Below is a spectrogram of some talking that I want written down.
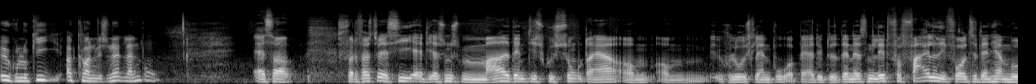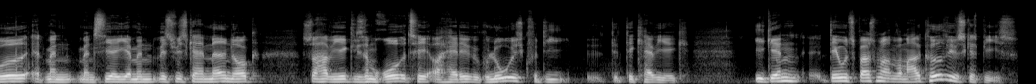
økologi og konventionelt landbrug? Altså, for det første vil jeg sige, at jeg synes meget af den diskussion, der er om, om økologisk landbrug og bæredygtighed, den er sådan lidt forfejlet i forhold til den her måde, at man, man siger, jamen, hvis vi skal have mad nok, så har vi ikke ligesom råd til at have det økologisk, fordi øh, det, det kan vi ikke. Igen, det er jo et spørgsmål om, hvor meget kød vi skal spise.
